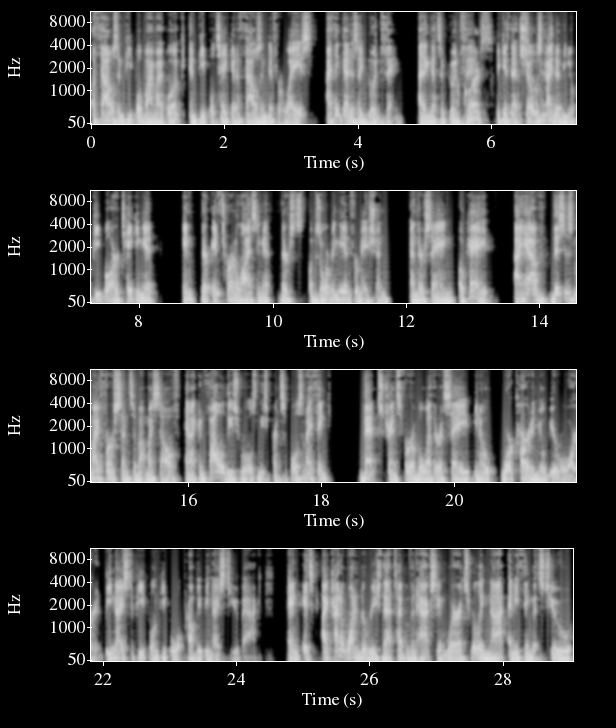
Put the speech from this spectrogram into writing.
a thousand people buy my book and people take it a thousand different ways. I think that is a good mm-hmm. thing. I think that's a good of thing course. because that That's shows kind of, you know, people are taking it in, they're internalizing it. They're absorbing the information and they're saying, okay, I have this is my first sense about myself and I can follow these rules and these principles. And I think that's transferable, whether it's say, you know, work hard and you'll be rewarded. Be nice to people and people will probably be nice to you back. And it's I kind of wanted to reach that type of an axiom where it's really not anything that's too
